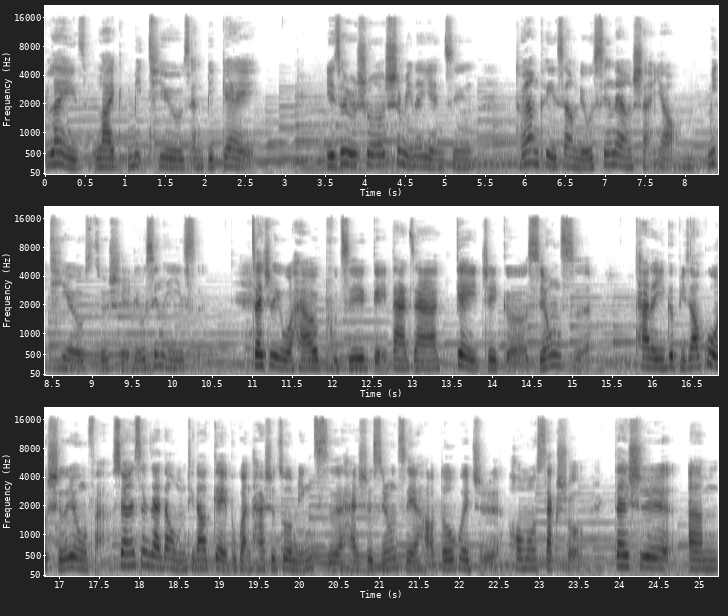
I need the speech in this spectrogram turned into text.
blaze like meteors and be gay。也就是说，失明的眼睛同样可以像流星那样闪耀。Meteors 就是流星的意思。在这里，我还要普及给大家 “gay” 这个形容词，它的一个比较过时的用法。虽然现在当我们提到 “gay”，不管它是做名词还是形容词也好，都会指 homosexual，但是，嗯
